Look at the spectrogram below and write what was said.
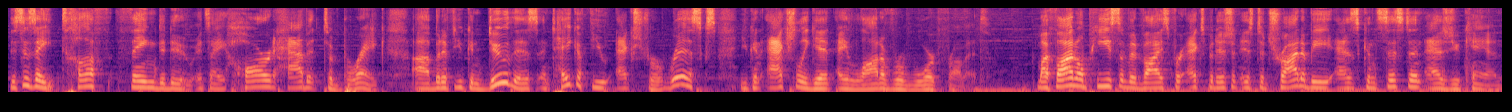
This is a tough thing to do. It's a hard habit to break. Uh, but if you can do this and take a few extra risks, you can actually get a lot of reward from it. My final piece of advice for Expedition is to try to be as consistent as you can.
